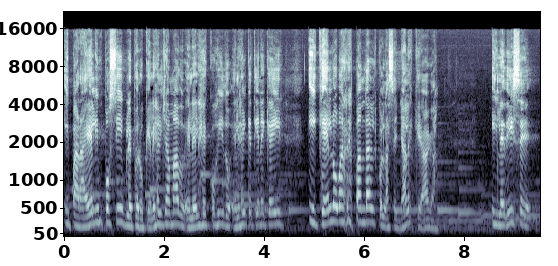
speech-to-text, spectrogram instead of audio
y para él imposible, pero que él es el llamado, él es el escogido, él es el que tiene que ir y que él lo va a respaldar con las señales que haga. Y le dice,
